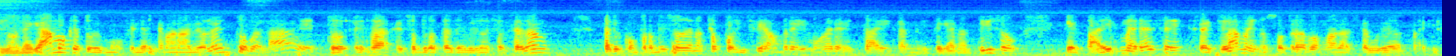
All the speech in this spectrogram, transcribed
no negamos que tuvimos un fin de semana violento, ¿verdad? Esto, esa, esos brotes de violencia se dan, pero el compromiso de nuestros policías, hombres y mujeres, está ahí. Y te garantizo que el país merece, reclama y nosotros vamos a dar seguridad al país.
